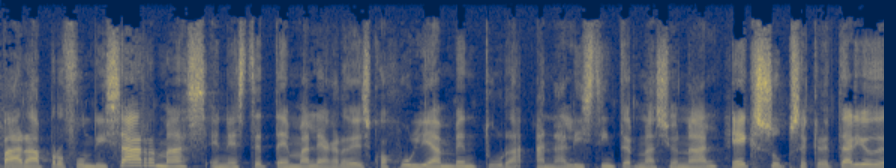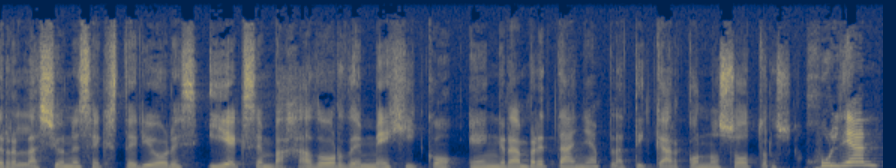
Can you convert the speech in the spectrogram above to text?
Para profundizar más en este tema, le agradezco a Julián Ventura, analista internacional, ex subsecretario de Relaciones Exteriores y ex embajador de México en Gran Bretaña, platicar con nosotros. Julián,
